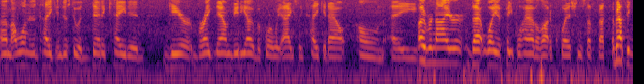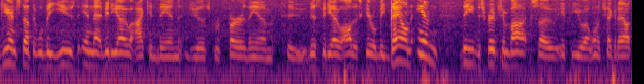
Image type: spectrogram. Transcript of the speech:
Um, I wanted to take and just do a dedicated gear breakdown video before we actually take it out on a overnighter. That way if people have a lot of questions stuff about, about the gear and stuff that will be used in that video, I can then just refer them to this video. All this gear will be down in the description box, so if you uh, want to check it out,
